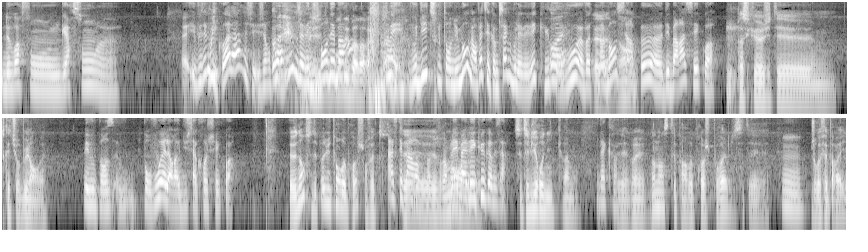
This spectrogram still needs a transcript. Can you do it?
de voir son garçon. euh, Et vous avez dit quoi là? J'ai entendu, Ouais. vous avez dit bon débarras. mais vous dites sous le ton de l'humour, mais en fait c'est comme ça que vous l'avez vécu. Pour Ouais. vous, euh, votre Euh, maman, c'est un peu euh, débarrassée, quoi. Parce que j'étais euh, très turbulent, ouais. Mais vous pensez, pour vous, elle aurait dû s'accrocher, quoi. Euh, non, c'était pas du tout un reproche, en fait. Ah, c'était pas un reproche. Vous Vraiment, l'avez pas euh, vécu comme ça. C'était l'ironie, carrément. D'accord. Ouais. Non, non, c'était pas un reproche pour elle. C'était. Hmm. J'aurais fait pareil.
